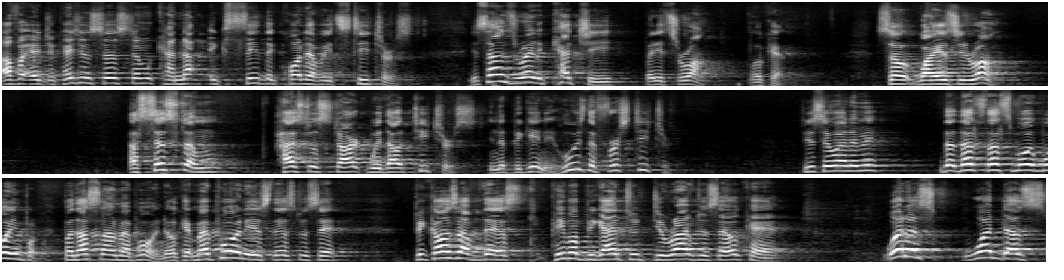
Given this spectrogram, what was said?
of an education system cannot exceed the quality of its teachers. It sounds really catchy, but it's wrong. Okay. So why is it wrong? A system has to start without teachers in the beginning. Who is the first teacher? Do you see what I mean? That, that's, that's more, more important. But that's not my point. Okay, my point is this to say, because of this, people began to derive to say, okay, what does, what does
